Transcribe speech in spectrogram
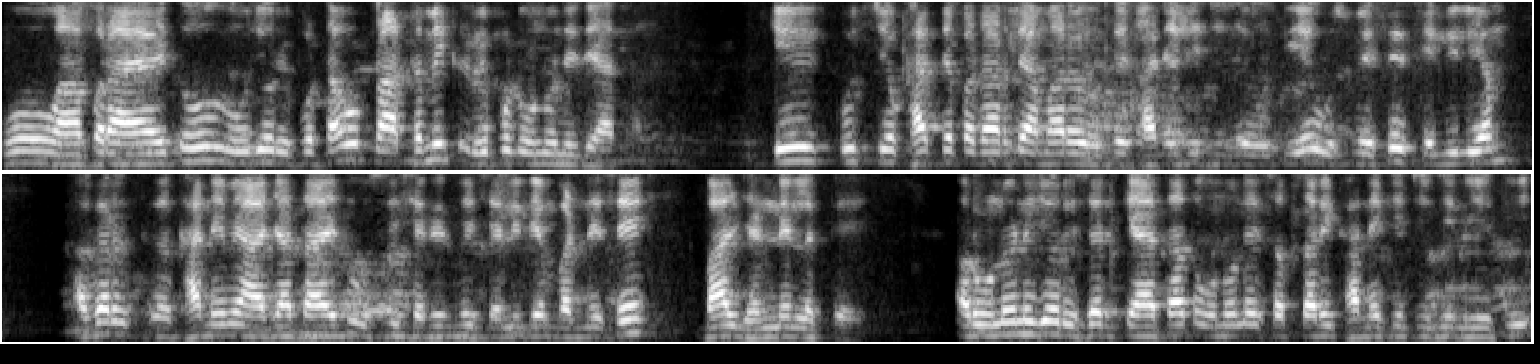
वो वहाँ पर आया है तो वो जो रिपोर्ट था, वो प्राथमिक रिपोर्ट उन्होंने दिया था कि कुछ जो खाद्य पदार्थ हमारे होते, खाने की चीज़ें होती है, उसमें से सेलिलियम अगर खाने में आ जाता है तो उससे शरीर में सेलिलियम बढ़ने से बाल झड़ने लगते हैं। और उन्होंने जो रिसर्च किया था तो उन्होंने सब सारी खाने की चीज़ें ली थी।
